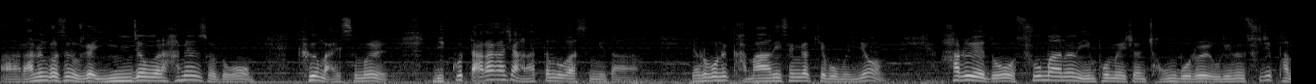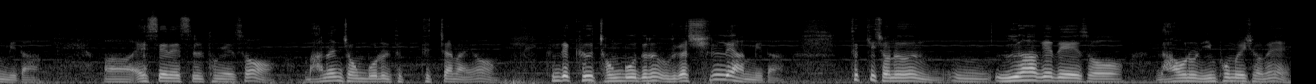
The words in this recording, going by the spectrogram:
아, 라는 것은 우리가 인정을 하면서도 그 말씀을 믿고 따라가지 않았던 것 같습니다. 여러분은 가만히 생각해 보면요. 하루에도 수많은 인포메이션 정보를 우리는 수집합니다. 어, SNS를 통해서 많은 정보를 듣, 듣잖아요. 근데 그 정보들은 우리가 신뢰합니다. 특히 저는 음, 의학에 대해서 나오는 인포메이션에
